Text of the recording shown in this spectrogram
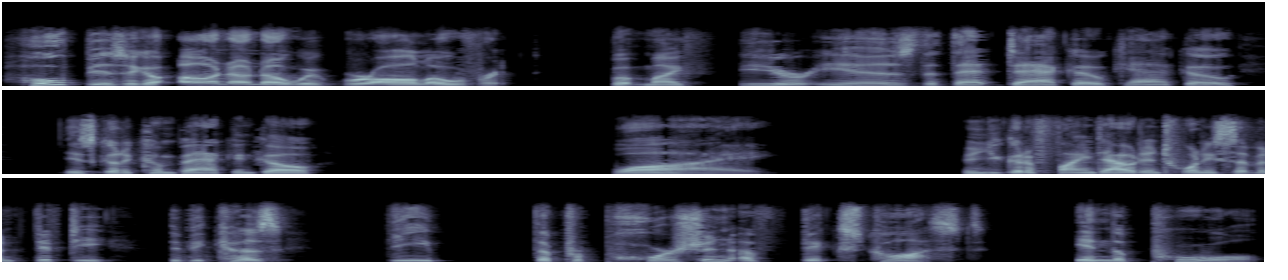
hope is to go, oh, no, no, we're, we're all over it. But my fear is that that DACO CACO is going to come back and go, why? And you're going to find out in 2750 that because the the proportion of fixed cost in the pool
